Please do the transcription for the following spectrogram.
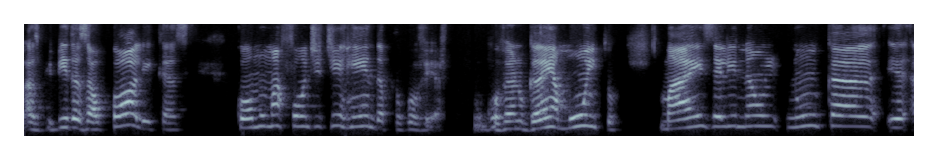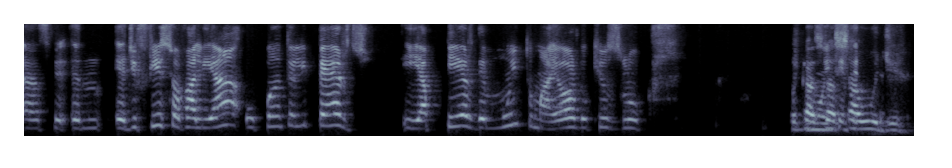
as bebidas alcoólicas como uma fonte de renda para o governo. O governo ganha muito, mas ele não nunca é, é difícil avaliar o quanto ele perde e a perda é muito maior do que os lucros. Por causa muito da saúde.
